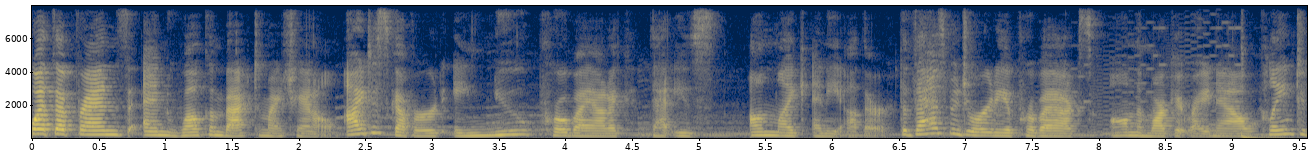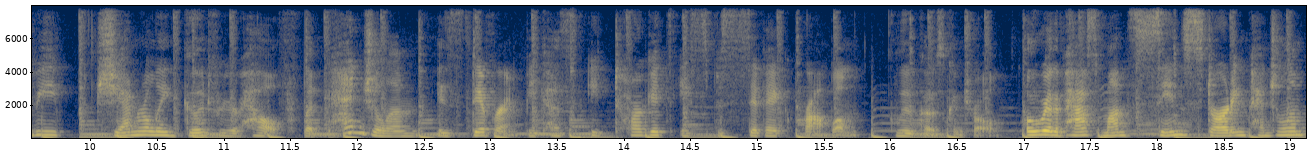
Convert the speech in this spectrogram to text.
What's up friends and welcome back to my channel. I discovered a new probiotic that is unlike any other. The vast majority of probiotics on the market right now claim to be generally good for your health, but Pendulum is different because it targets a specific problem, glucose control. Over the past month since starting Pendulum,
